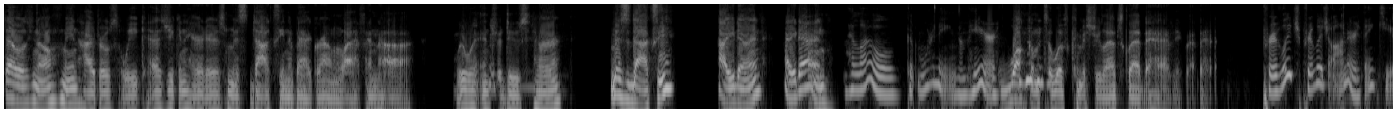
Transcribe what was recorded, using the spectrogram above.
that was, you know, me and Hydro's week. As you can hear, there's Miss Doxy in the background laughing. Uh, we will introduce her. Miss Doxy, how you doing? How you doing? Hello. Good morning. I'm here. Welcome to Wolf Chemistry Labs. Glad to have you. Glad to have you. Privilege, privilege, honor. Thank you.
